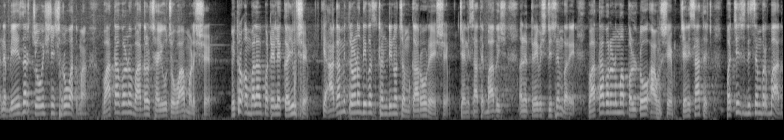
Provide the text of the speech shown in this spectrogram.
અને બે હજાર ચોવીસની શરૂઆતમાં વાતાવરણ વાદળછાયું જોવા મળશે. મિત્રો, અંબાલાલ પટેલે કહ્યું છે કે આગામી ત્રણ દિવસ ઠંડીનો ચમકારો રહેશે. જેની સાથે બાવીસ અને ત્રેવીસ ડિસેમ્બરે વાતાવરણમાં પલટો આવશે. જેની સાથે જ પચીસ ડિસેમ્બર બાદ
